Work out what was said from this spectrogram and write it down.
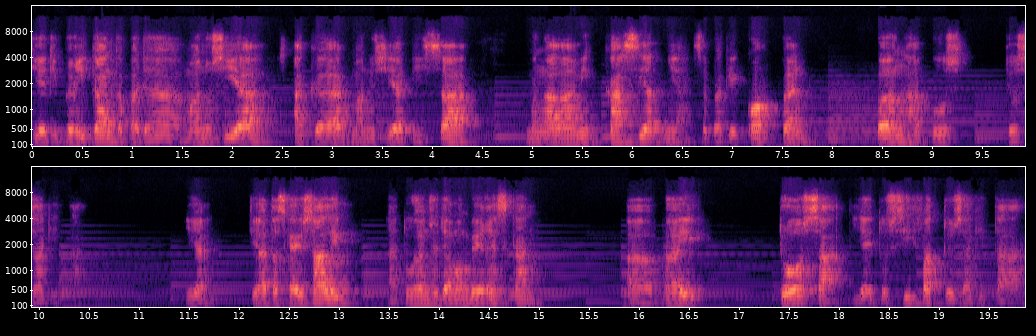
dia diberikan kepada manusia agar manusia bisa mengalami khasiatnya sebagai korban penghapus dosa kita. Ya, di atas kayu salib, nah Tuhan sudah membereskan uh, baik dosa, yaitu sifat dosa kita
